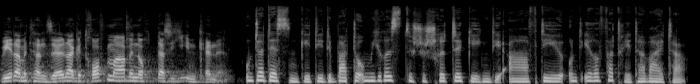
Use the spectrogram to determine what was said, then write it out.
weder mit Herrn Sellner getroffen habe, noch dass ich ihn kenne. Unterdessen geht die Debatte um juristische Schritte gegen die AfD und ihre Vertreter weiter.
